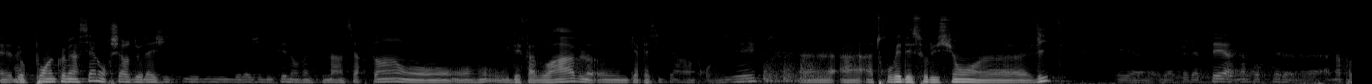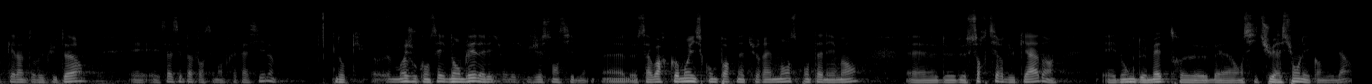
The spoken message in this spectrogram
euh, Donc, pour un commercial, on recherche de l'agilité dans un climat incertain ou défavorable, une capacité à improviser, à, trouver des solutions vite et, à s'adapter à n'importe quel, quel, interlocuteur. Et, et ça, c'est pas forcément très facile. Donc, euh, moi, je vous conseille d'emblée d'aller sur des sujets sensibles, euh, de savoir comment ils se comportent naturellement, spontanément, euh, de, sortir du cadre et donc de mettre ben, en situation les candidats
